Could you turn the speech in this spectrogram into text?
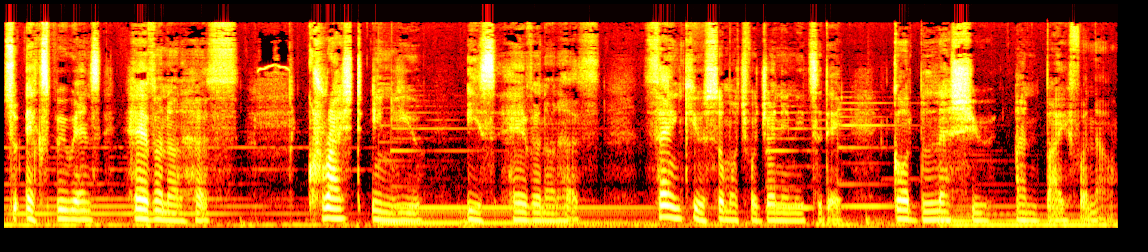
to experience heaven on earth. Christ in you is heaven on earth. Thank you so much for joining me today. God bless you and bye for now.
